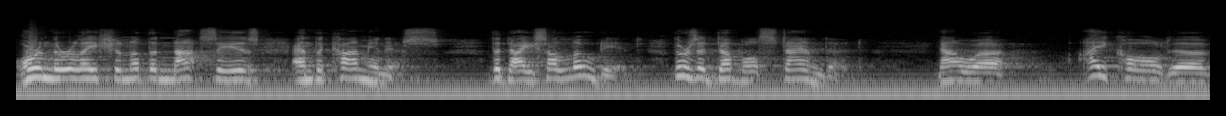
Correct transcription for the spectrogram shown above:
Or in the relation of the Nazis and the communists, the dice are loaded. There's a double standard. Now, uh, I called uh,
